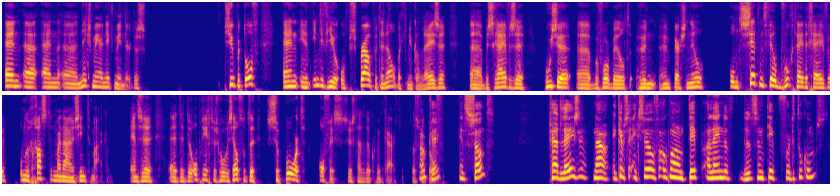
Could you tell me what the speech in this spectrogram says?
En, uh, en niks meer, niks minder. Dus super tof. En in het interview op sprout.nl, wat je nu kan lezen, beschrijven ze hoe ze bijvoorbeeld hun, hun personeel ontzettend veel bevoegdheden geven om de gasten maar naar hun zin te maken. En ze, eh, de, de oprichters horen zelf tot de support office. Zo staat het ook op een kaartje. Dat is Oké, okay, interessant. Ga het lezen. Nou, ik heb ik zelf ook wel een tip. Alleen dat, dat is een tip voor de toekomst.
